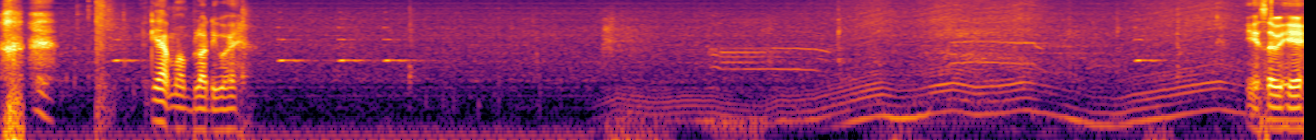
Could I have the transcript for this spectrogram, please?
Get out my bloody way. Yes, over here.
